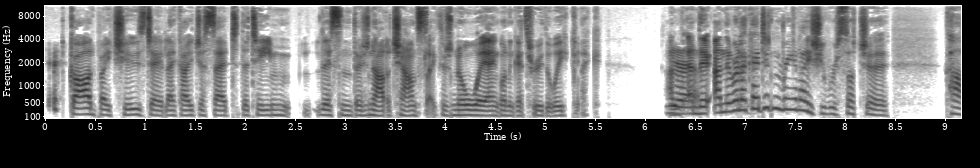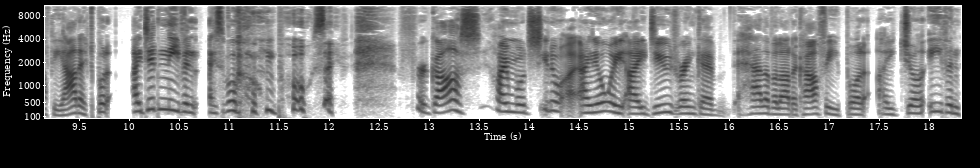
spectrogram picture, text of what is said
God by Tuesday, like I just said to the team, listen, there's not a chance. Like there's no way I'm going to get through the week. Like and, yeah. and they and they were like, I didn't realise you were such a coffee addict, but I didn't even, I suppose, I forgot how much. You know, I, I know I, I do drink a hell of a lot of coffee, but I just even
